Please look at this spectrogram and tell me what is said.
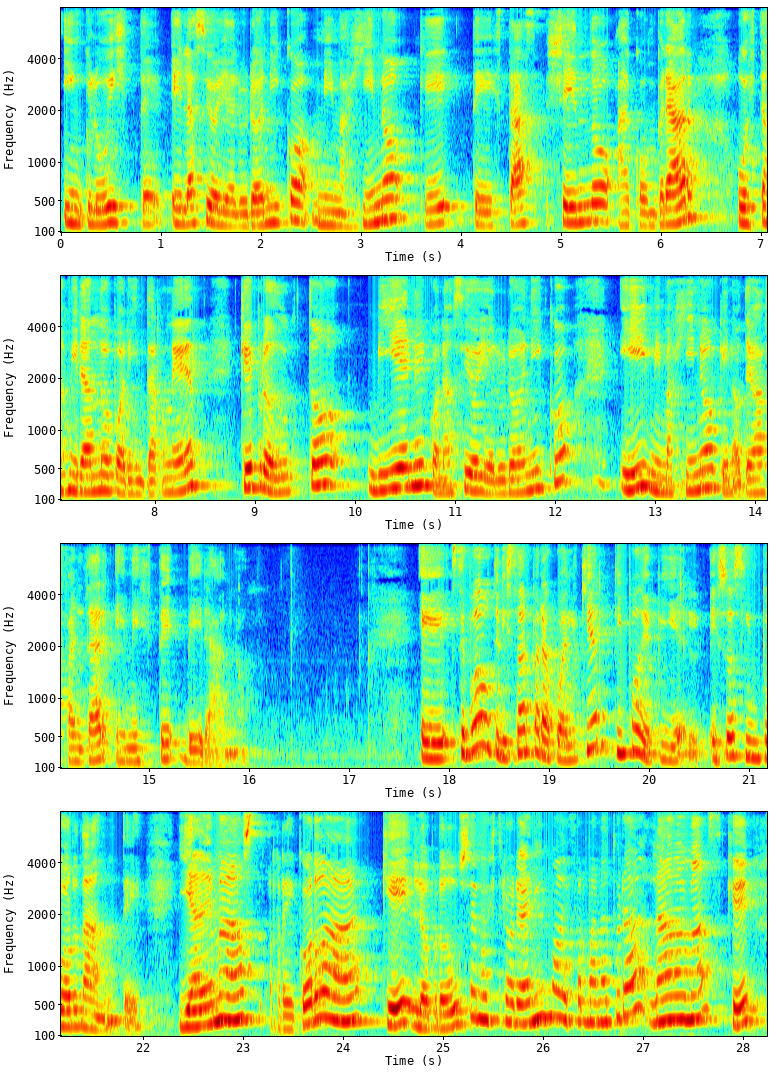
incluiste el ácido hialurónico, me imagino que te estás yendo a comprar o estás mirando por internet qué producto viene con ácido hialurónico y me imagino que no te va a faltar en este verano. Eh, se puede utilizar para cualquier tipo de piel, eso es importante. Y además, recordar que lo produce nuestro organismo de forma natural, nada más que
